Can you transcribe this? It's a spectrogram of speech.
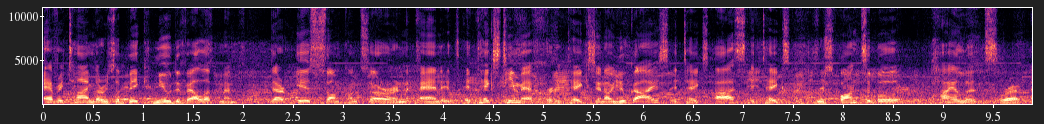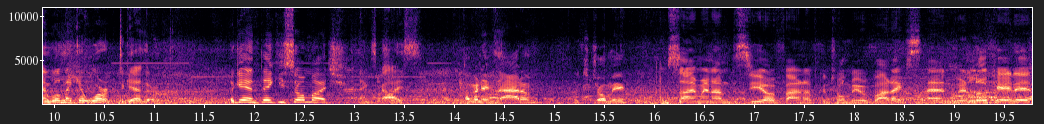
every time there is a big new development, there is some concern, and it, it takes team effort. It takes, you know, you guys, it takes us, it takes responsible pilots, Correct. and we'll make it work together. again, thank you so much. Thanks, guys. Hi, my name's Adam. Control Me. I'm Simon. I'm the CEO and founder of Control Me Robotics, and we're located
